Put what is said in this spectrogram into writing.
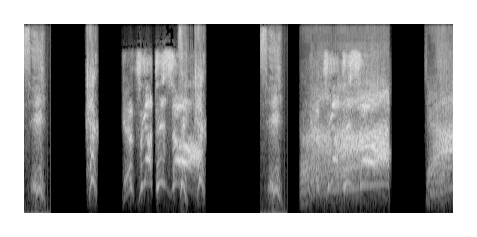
ーし月が天章し月が天章じゃあ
